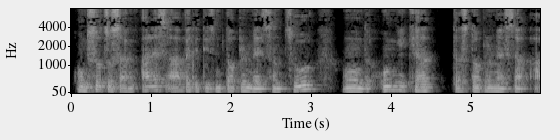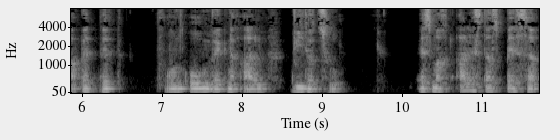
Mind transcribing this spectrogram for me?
Um sozusagen alles arbeitet diesem Doppelmessern zu und umgekehrt das Doppelmesser arbeitet von oben weg nach allem wieder zu. Es macht alles das besser.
